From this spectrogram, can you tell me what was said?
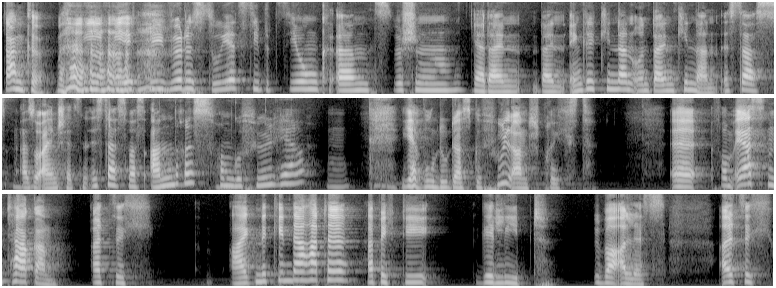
Danke. Wie, wie, wie würdest du jetzt die Beziehung ähm, zwischen ja, dein, deinen Enkelkindern und deinen Kindern, ist das, also einschätzen, ist das was anderes vom Gefühl her? Ja, wo du das Gefühl ansprichst. Äh, vom ersten Tag an, als ich eigene Kinder hatte, habe ich die geliebt über alles. Als ich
